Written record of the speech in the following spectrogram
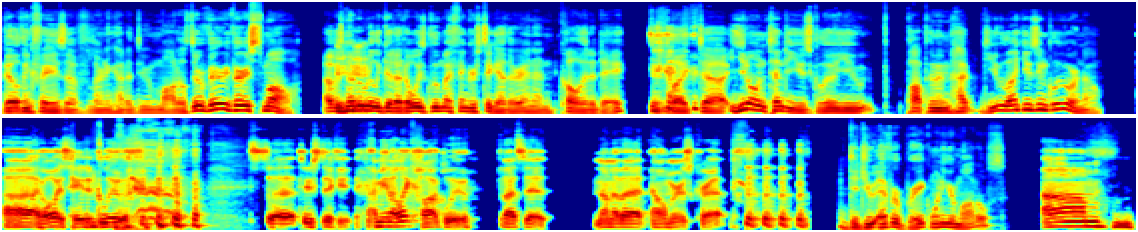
building phase of learning how to do models. They're very very small. I was never mm-hmm. really good. I'd always glue my fingers together and then call it a day. But uh, you don't tend to use glue. You pop them in. How, do you like using glue or no? Uh, I've always hated glue. it's uh, too sticky. I mean, I like hot glue, but that's it. None of that Elmer's crap. Did you ever break one of your models? Um,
